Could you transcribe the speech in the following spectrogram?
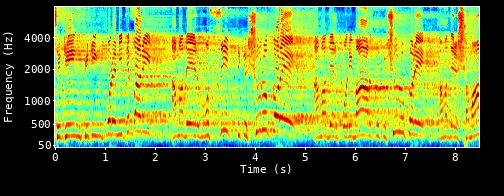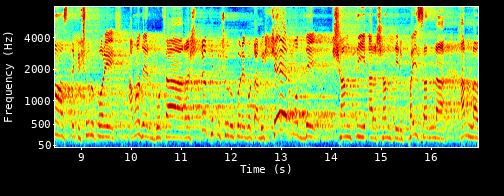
সিটিং ফিটিং করে নিতে পারি। আমাদের মসজিদ থেকে শুরু করে, আমাদের পরিবার থেকে শুরু করে, আমাদের সমাজ থেকে শুরু করে, আমাদের গোটা রাষ্ট্র থেকে শুরু করে গোটা বিশ্বের মধ্যে শান্তি আর শান্তির ফয়সাল্লা আল্লাহ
